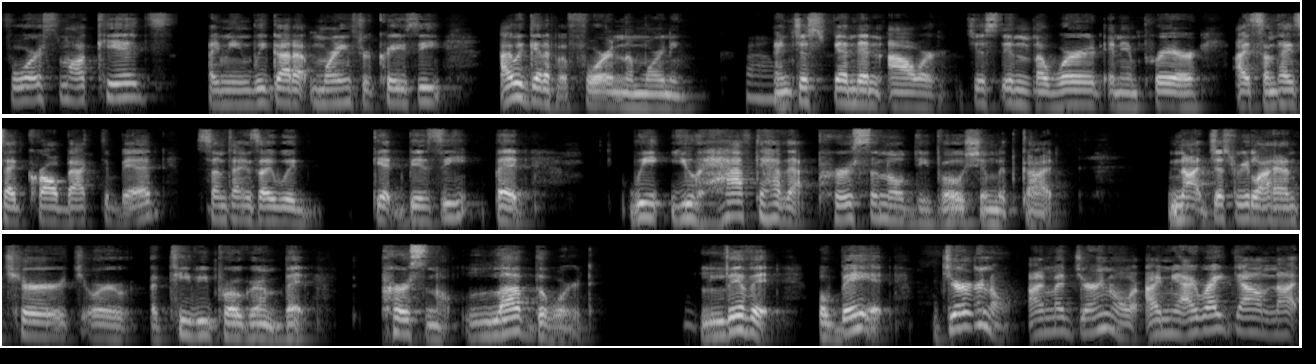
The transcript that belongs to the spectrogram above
four small kids. I mean, we got up mornings were crazy. I would get up at four in the morning wow. and just spend an hour just in the word and in prayer. I sometimes I'd crawl back to bed. Sometimes I would get busy, but we you have to have that personal devotion with God. Not just rely on church or a TV program, but personal. Love the word. Live it. Obey it journal. I'm a journaler. I mean, I write down not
